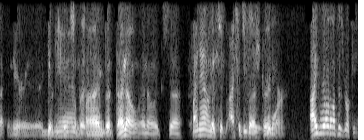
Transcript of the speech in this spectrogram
second year. Uh, Give the kid some but- time. But I know, I know it's. uh By now, he It's- should, I should be frustrating. more. I wrote off his rookie.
